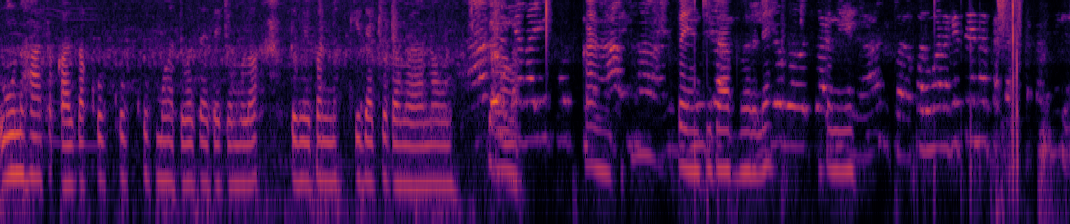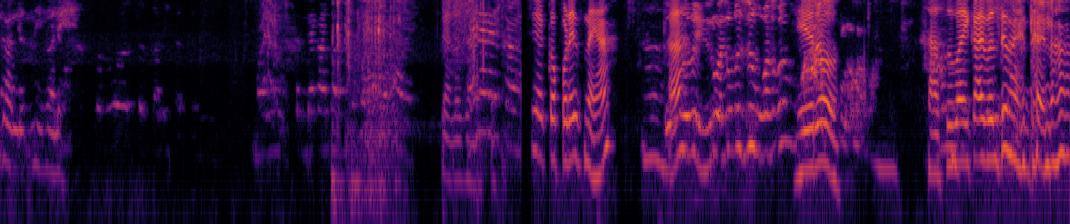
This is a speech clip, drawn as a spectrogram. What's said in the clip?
ऊन हा सकाळचा खूप खूप खूप महत्त्वाचा आहे. त्याच्यामुळं तुम्ही पण नक्की द्या छोट्या मुलांना ऊन. काय माहिती? तर यांची बॅग भरले. तर मी चालत निघाले. त्याला जायचं कपडेच नाही हा? हा? हिरो. सासूबाई काय बोलते माहीत आहे ना?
